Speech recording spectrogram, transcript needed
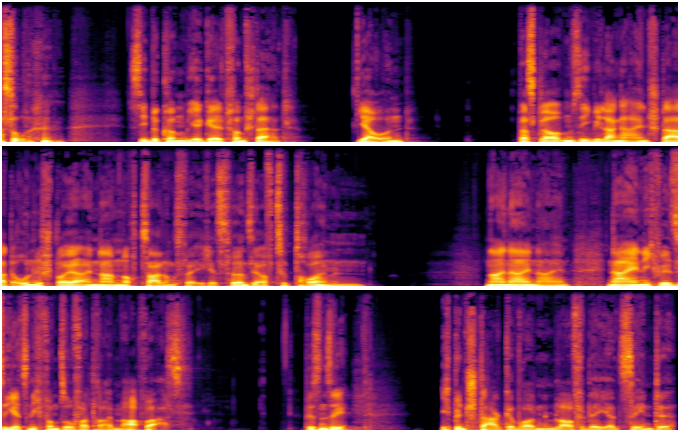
Ach so, Sie bekommen Ihr Geld vom Staat. Ja und? Was glauben Sie, wie lange ein Staat ohne Steuereinnahmen noch zahlungsfähig ist? Hören Sie auf zu träumen. Nein, nein, nein, nein, ich will Sie jetzt nicht vom Sofa treiben. Ach was. Wissen Sie, ich bin stark geworden im Laufe der Jahrzehnte.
